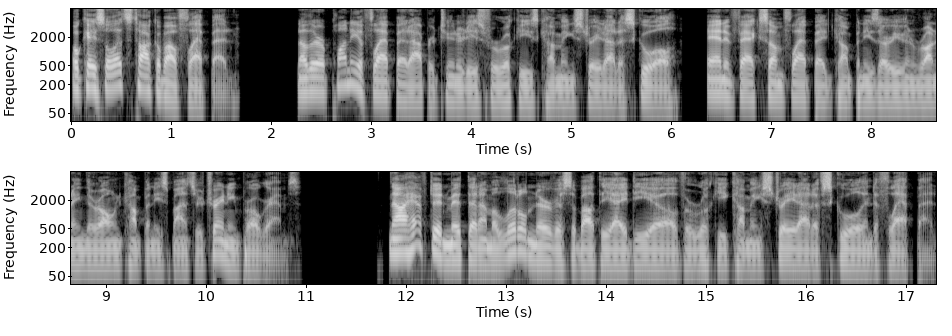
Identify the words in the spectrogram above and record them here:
Okay, so let's talk about flatbed. Now, there are plenty of flatbed opportunities for rookies coming straight out of school, and in fact, some flatbed companies are even running their own company sponsored training programs. Now, I have to admit that I'm a little nervous about the idea of a rookie coming straight out of school into flatbed.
